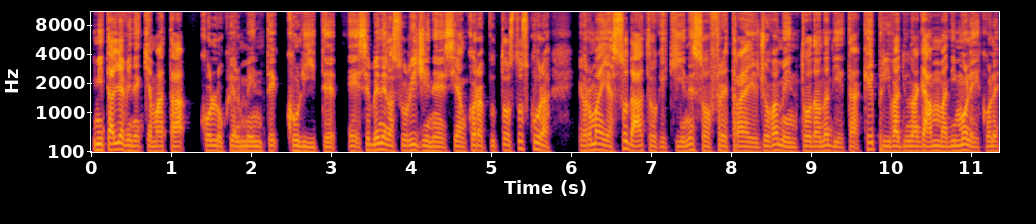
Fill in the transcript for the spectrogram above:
In Italia viene chiamata colloquialmente colite e sebbene la sua origine sia ancora piuttosto oscura, è ormai assodato che chi ne soffre trae giovamento da una dieta che è priva di una gamma di molecole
